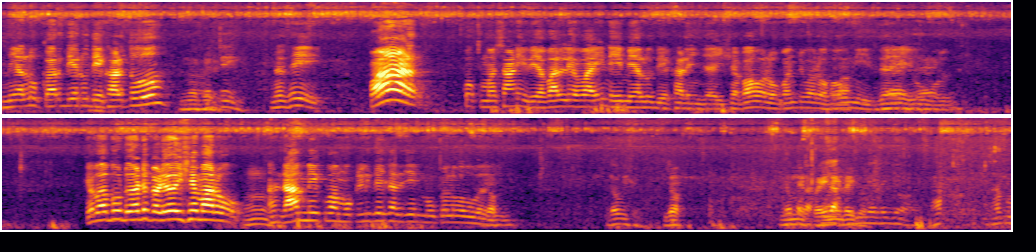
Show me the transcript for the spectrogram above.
મેલું કર દેરું દેખાડતું નથી. નથી. પણ કોક મસાણી વ્યવહાર લેવા આવીને એ મેલું દેખાડીને જાય છે. ભાવરો પંચવારો હોવની જય એવું બોલ કે બાબુ દોઢ પડ્યો છે મારો. અને રામ મેકવા મોકલી દે ચાલ જઈને મોકલવો હોય. જવું છું. ભાઈને લઈ જાઓ. બાબુ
